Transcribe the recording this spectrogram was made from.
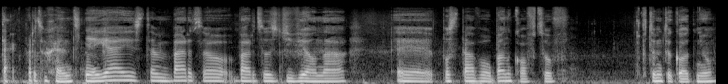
tak, bardzo chętnie. Ja jestem bardzo, bardzo zdziwiona postawą bankowców w tym tygodniu,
